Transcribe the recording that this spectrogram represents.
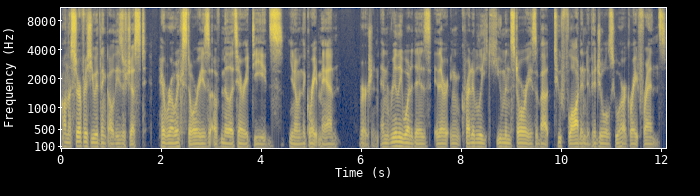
on the surface, you would think, oh, these are just heroic stories of military deeds, you know, in the great man version. And really, what it is, they're incredibly human stories about two flawed individuals who are great friends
